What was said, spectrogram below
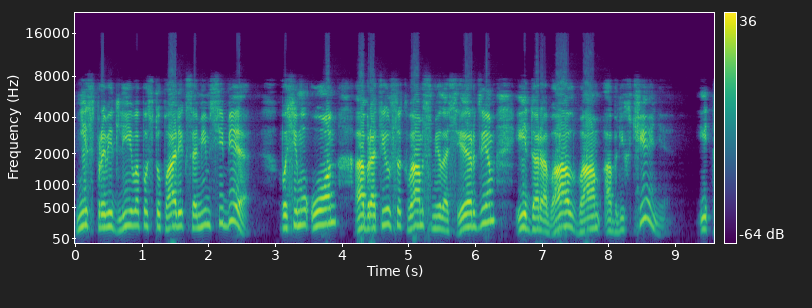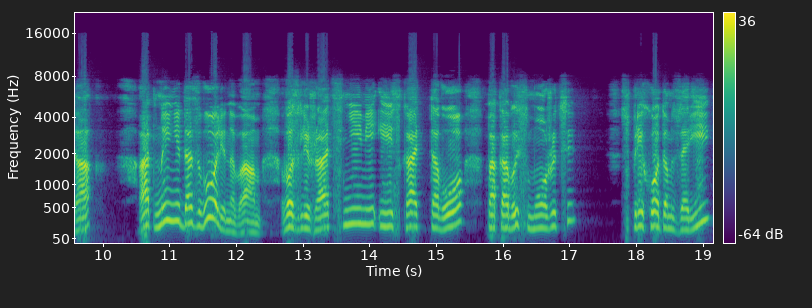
несправедливо поступали к самим себе, посему Он обратился к вам с милосердием и даровал вам облегчение. Итак, Отныне дозволено вам возлежать с ними и искать того, пока вы сможете с приходом зари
